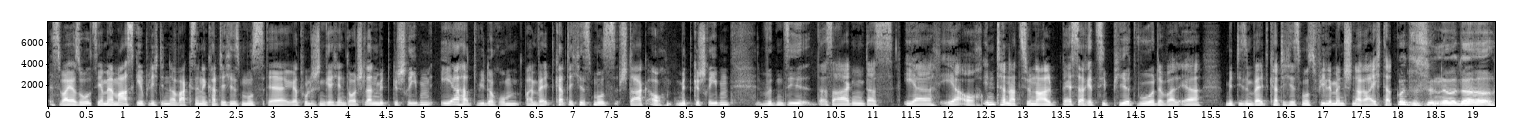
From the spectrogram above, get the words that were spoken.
es war ja so, Sie haben ja maßgeblich den Erwachsenenkatechismus der katholischen Kirche in Deutschland mitgeschrieben. Er hat wiederum beim Weltkatechismus stark auch mitgeschrieben. Würden Sie da sagen, dass er, er auch international besser rezipiert wurde, weil er mit diesem Weltkatechismus viele Menschen erreicht hat? Gut, das ist äh, der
